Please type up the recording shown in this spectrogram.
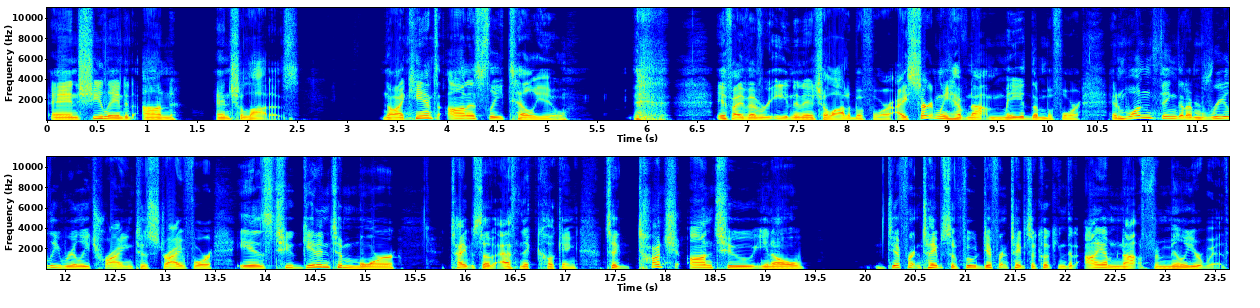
and she landed on enchiladas. Now, I can't honestly tell you if I've ever eaten an enchilada before. I certainly have not made them before. And one thing that I'm really, really trying to strive for is to get into more types of ethnic cooking, to touch onto, you know, different types of food, different types of cooking that I am not familiar with.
